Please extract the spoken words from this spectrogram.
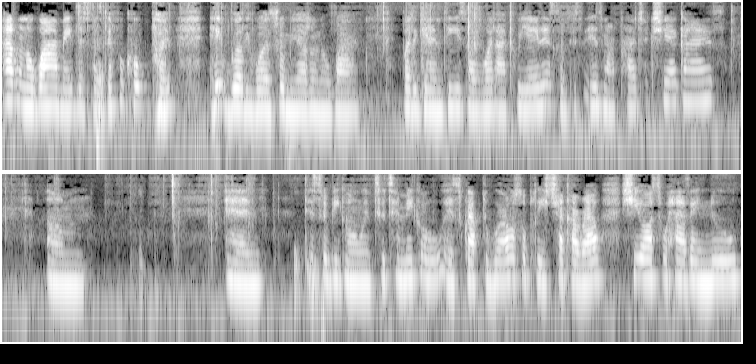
I don't know why I made this so difficult, but it really was for me. I don't know why. But again, these are what I created. So this is my project share, guys. Um, and this will be going to Tamiko at Scrapdaworld, so please check her out. She also has a new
